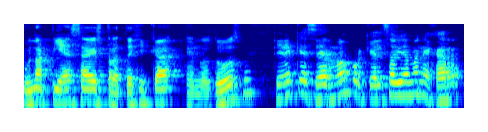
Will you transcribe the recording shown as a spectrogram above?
una pieza estratégica en los dúos, güey. Tiene que ser, ¿no? Porque él sabía manejar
